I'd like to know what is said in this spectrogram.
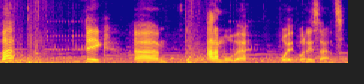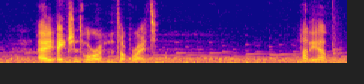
That big um animal there. What what is that? A ancient horror in the top right. Bloody hell.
